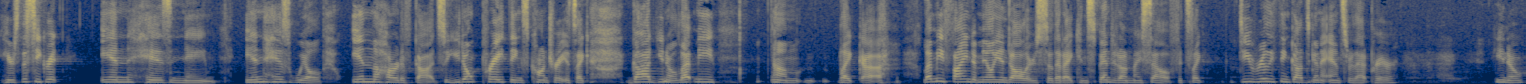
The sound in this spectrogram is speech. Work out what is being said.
here's the secret, in His name, in His will, in the heart of God. So you don't pray things contrary. It's like, God, you know, let me, um, like, uh, let me find a million dollars so that I can spend it on myself. It's like, do you really think God's going to answer that prayer? You know,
